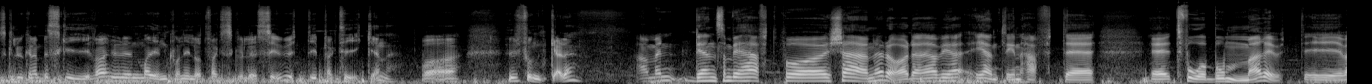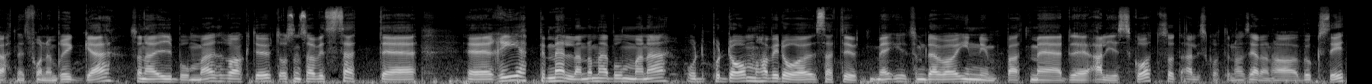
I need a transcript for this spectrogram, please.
skulle du kunna beskriva hur en marin kolonilott faktiskt skulle se ut i praktiken? Vad, hur funkar det? Ja, men den som vi har haft på Tjärnö då, där har vi egentligen haft eh, eh två bommar ut i vattnet från en brygga. Sådana här y-bommar rakt ut och sen så har vi satt eh, eh, rep mellan de här bommarna och på dem har vi då satt ut med, som det var inympat med eh, algskott så att algskotten har sedan har vuxit.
